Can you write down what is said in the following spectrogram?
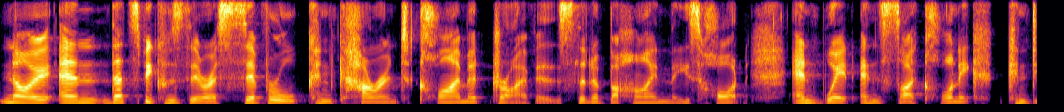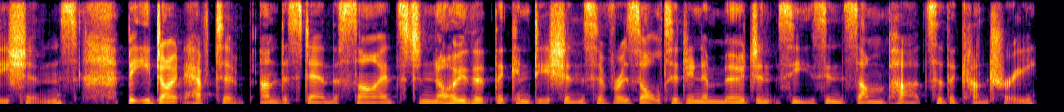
No, and that's because there are several concurrent climate drivers that are behind these hot and wet and cyclonic conditions. But you don't have to understand the science to know that the conditions have resulted in emergencies in some parts of the country.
